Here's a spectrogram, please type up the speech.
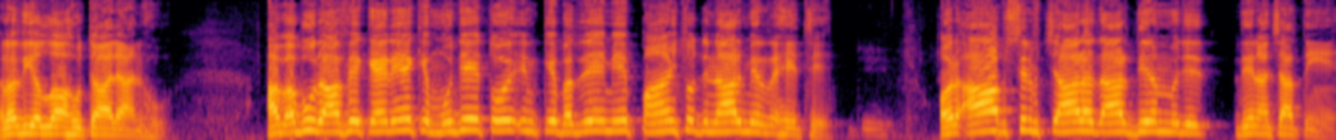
رضی اللہ تعالیٰ عنہ۔ اب ابو رافع کہہ رہے ہیں کہ مجھے تو ان کے بدلے میں پانچ سو دینار مل رہے تھے۔ اور آپ صرف چار ہزار درم مجھے دینا چاہتے ہیں۔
